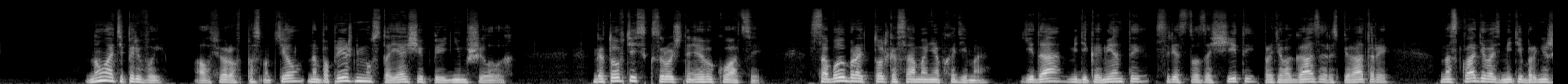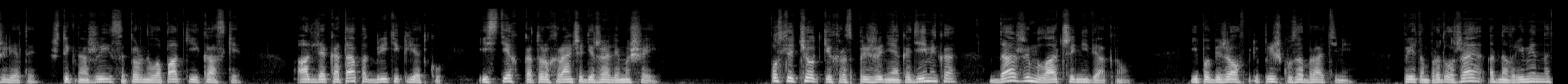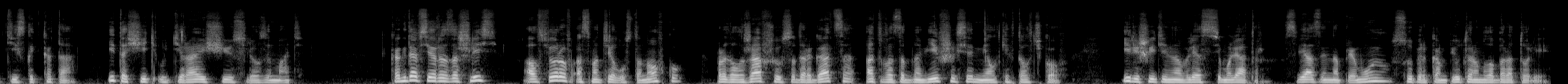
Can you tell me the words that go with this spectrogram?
«Ну а теперь вы», Алферов посмотрел на по-прежнему стоящих перед ним Шиловых. «Готовьтесь к срочной эвакуации. С собой брать только самое необходимое. Еда, медикаменты, средства защиты, противогазы, респираторы. На складе возьмите бронежилеты, штык-ножи, саперные лопатки и каски. А для кота подберите клетку, из тех, в которых раньше держали мышей». После четких распоряжений академика даже младший не вякнул и побежал в припрыжку за братьями, при этом продолжая одновременно тискать кота и тащить утирающую слезы мать. Когда все разошлись, Алферов осмотрел установку, продолжавшую содрогаться от возобновившихся мелких толчков, и решительно влез в симулятор, связанный напрямую с суперкомпьютером лаборатории.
